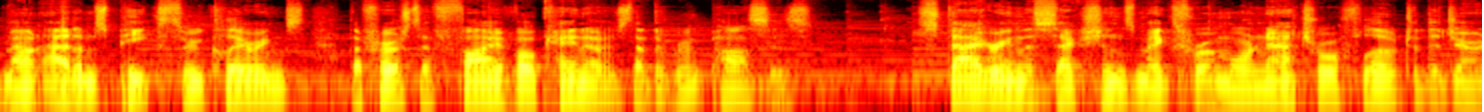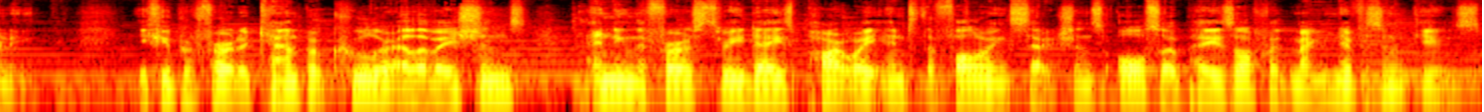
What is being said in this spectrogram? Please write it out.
Mount Adams peaks through clearings, the first of five volcanoes that the route passes. Staggering the sections makes for a more natural flow to the journey. If you prefer to camp at cooler elevations, ending the first three days partway into the following sections also pays off with magnificent views.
